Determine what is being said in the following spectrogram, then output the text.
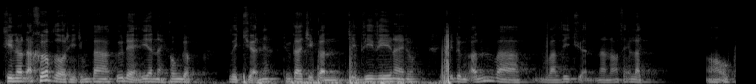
Khi nó đã khớp rồi thì chúng ta cứ để yên này không được dịch chuyển nhé. Chúng ta chỉ cần chỉ di di này thôi. Chứ đừng ấn và và di chuyển là nó sẽ lệch. Đó ok.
